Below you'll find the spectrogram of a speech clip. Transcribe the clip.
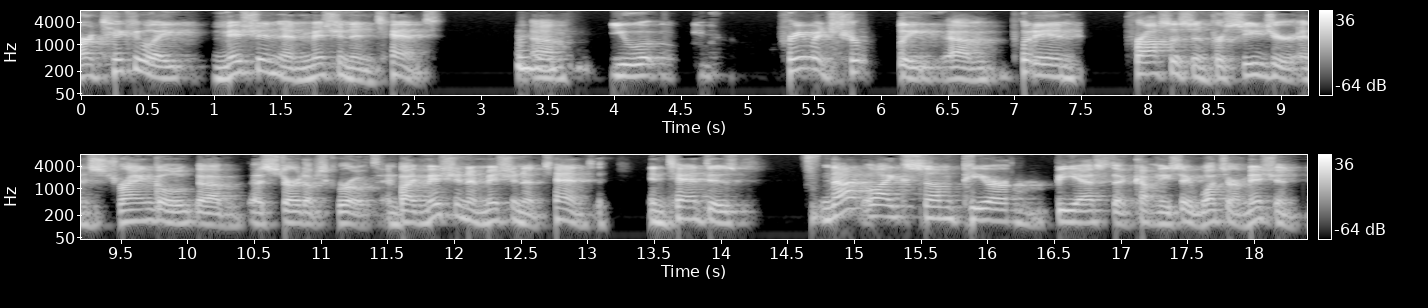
articulate mission and mission intent, mm-hmm. um, you prematurely um, put in process and procedure and strangle uh, a startup's growth. And by mission and mission intent, intent is not like some PR BS that companies say, what's our mission?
